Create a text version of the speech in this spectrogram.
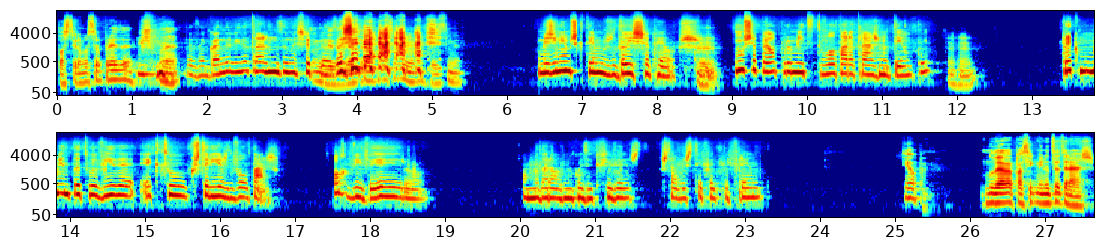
posso ter uma surpresa, não é? De vez em quando a vida traz-nos umas surpresas. é. Imaginemos que temos dois chapéus. Um chapéu permite-te voltar atrás no tempo. Uhum. Para que momento da tua vida é que tu gostarias de voltar? Ou reviver, ou, ou mudar alguma coisa que fizeste? Gostavas de ter feito diferente? Eu, pá, mudava para 5 minutos atrás.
